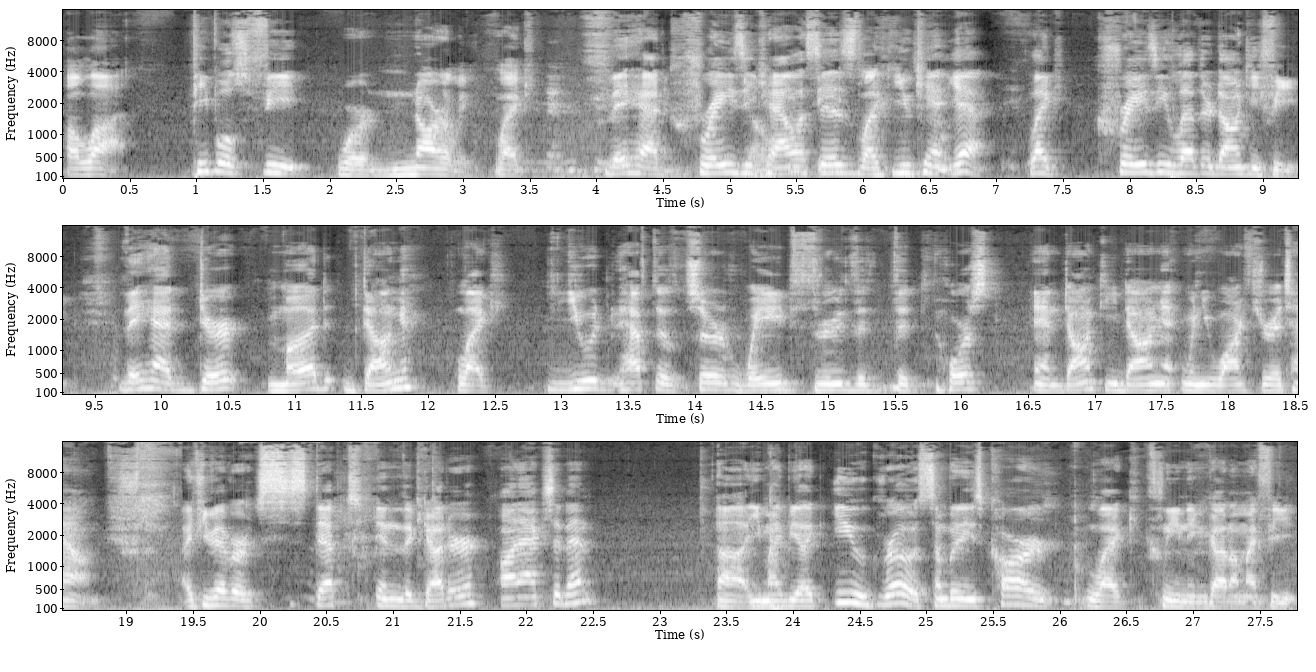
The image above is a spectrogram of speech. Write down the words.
a lot. People's feet were gnarly. Like they had crazy Donkey calluses. Like you can't. Yeah, like crazy leather donkey feet. They had dirt, mud, dung. Like you would have to sort of wade through the the horse and donkey dung when you walk through a town. If you've ever stepped in the gutter on accident, uh, you might be like, ew, gross, somebody's car like cleaning got on my feet.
